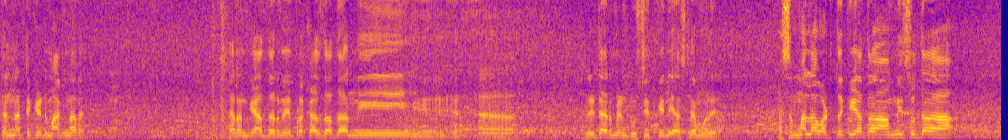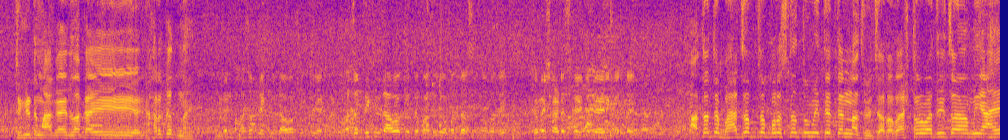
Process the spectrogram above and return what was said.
त्यांना तिकीट मागणार आहे. कारण की आदरणीय प्रकाशदादांनी रिटायरमेंट घोषित केली असल्यामुळे. असं मला वाटतं की आता मी सुद्धा तिकीट मागायला काही हरकत नाही. पण भाजप देखील दावा करते भाजप देखील दावा करते भाजप मतदारसंघामध्ये. रमेश आडसकर इथे तयारी करतायत. आता ते भाजपचा प्रश्न तुम्ही ते त्यांनाच विचारा. राष्ट्रवादीचा मी आहे.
